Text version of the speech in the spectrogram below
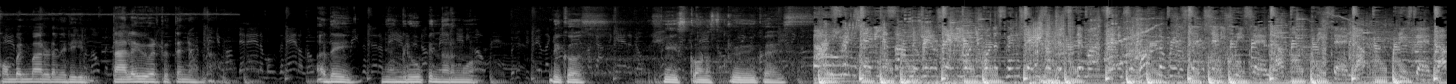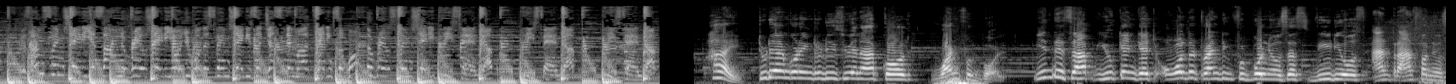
കൊമ്പന്മാരുടെ നിരയിൽ തല ഉയർത്തി തന്നെ ഉണ്ടാവും അതെ ഞാൻ ഗ്രൂപ്പിൽ നിന്ന് ഇറങ്ങുക because he's con screw guys Hi, today I'm going to introduce you an app called OneFootball. In this app, you can get all the trending football news, videos, and transfer news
